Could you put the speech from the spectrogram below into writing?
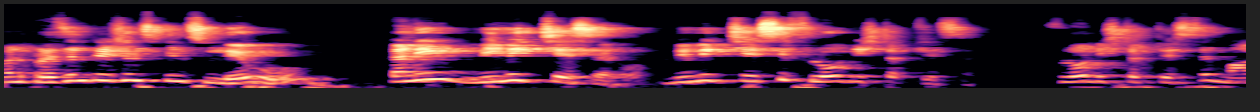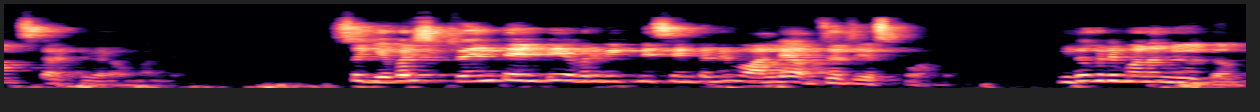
మన ప్రజెంటేషన్ స్కిల్స్ లేవు కానీ మిమిక్ చేశారు. మిమిక్ చేసి ఫ్లో డిస్టర్బ్ చేశారు. ఫ్లో డిస్టర్బ్ చేస్తే మార్క్స్ కరెక్ట్గా రావాలి. సో ఎవరి స్ట్రెంగ్త్ ఏంటి ఎవరి వీక్నెస్ ఏంటని వాళ్ళే అబ్జర్వ్ చేసుకోవాలి. ఇదొకటి మనం చూద్దాం.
